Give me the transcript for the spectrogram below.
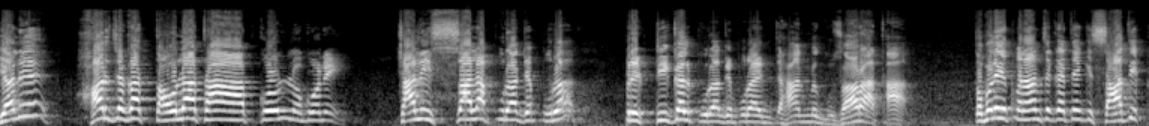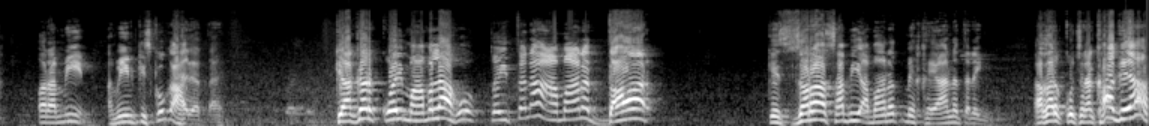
यानी हर जगह तौला था आपको लोगों ने। चालीस साल पूरा के पूरा प्रैक्टिकल पूरा के पूरा इम्तहान में गुजारा था। तो बड़े इतमान से कहते हैं कि सादिक और अमीन अमीन किसको कहा जाता है? कि अगर कोई मामला हो तो इतना अमानतदार कि ज़रा सा भी अमानत में ख़यानत नहीं। अगर कुछ रखा गया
